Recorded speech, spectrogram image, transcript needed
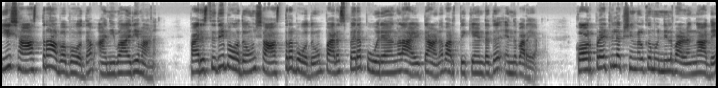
ഈ ശാസ്ത്ര അവബോധം അനിവാര്യമാണ്. പരിസ്ഥിതി ബോധവും ശാസ്ത്രബോധവും പരസ്പര പൂരകങ്ങളായിട്ടാണ് വർത്തിക്കേണ്ടത് എന്ന് പറയാം. കോർപ്പറേറ്റ് ലക്ഷ്യങ്ങൾക്ക് മുന്നിൽ വഴങ്ങാതെ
